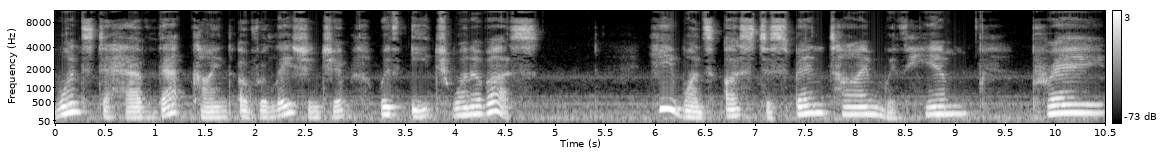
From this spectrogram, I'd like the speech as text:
wants to have that kind of relationship with each one of us. He wants us to spend time with Him, pray,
